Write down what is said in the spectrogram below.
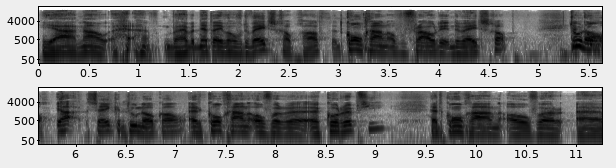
Ja, nou, we hebben het net even over de wetenschap gehad. Het kon gaan over fraude in de wetenschap. Toen kon- al? Ja, zeker, toen ook al. Het kon gaan over eh, corruptie. Het kon gaan over eh,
